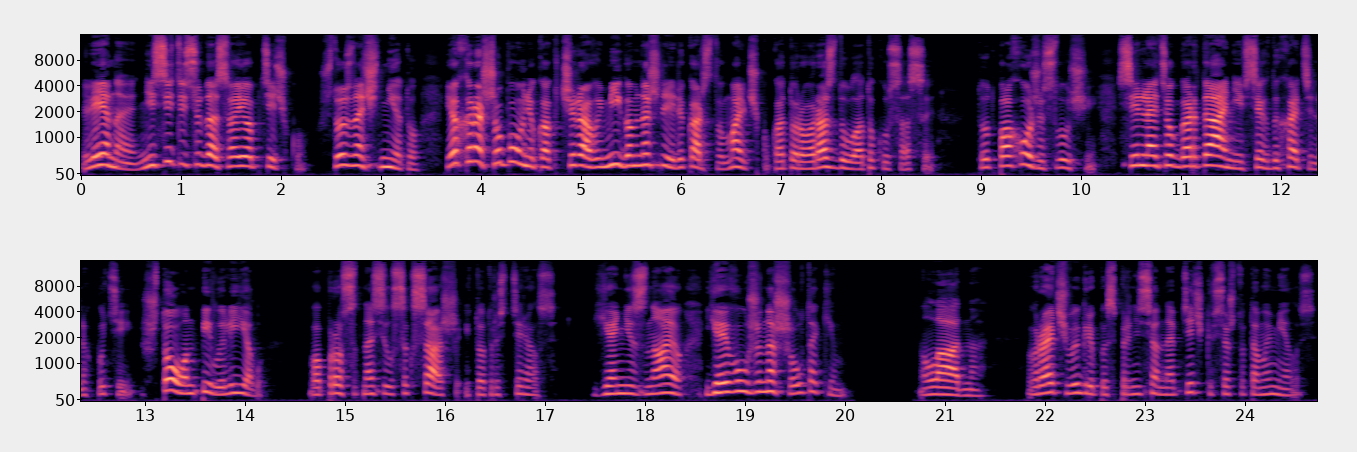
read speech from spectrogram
«Лена, несите сюда свою аптечку». «Что значит нету? Я хорошо помню, как вчера вы мигом нашли лекарство мальчику, которого раздуло от укуса осы. Тут похожий случай. Сильный отек гортани и всех дыхательных путей. Что он пил или ел? Вопрос относился к Саше, и тот растерялся. Я не знаю, я его уже нашел таким. Ладно. Врач выгреб из принесенной аптечки все, что там имелось.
